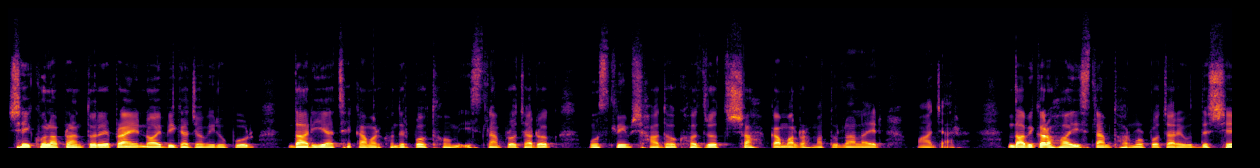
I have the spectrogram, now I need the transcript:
সেই খোলা প্রান্তরের প্রায় নয় বিঘা জমির উপর দাঁড়িয়ে আছে কামারখন্দের প্রথম ইসলাম প্রচারক, মুসলিম সাধক হজরত শাহ কামাল রহমাতুল্লা আলাইয়ের মাজার। দাবি করা হয়, ইসলাম ধর্ম প্রচারের উদ্দেশ্যে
